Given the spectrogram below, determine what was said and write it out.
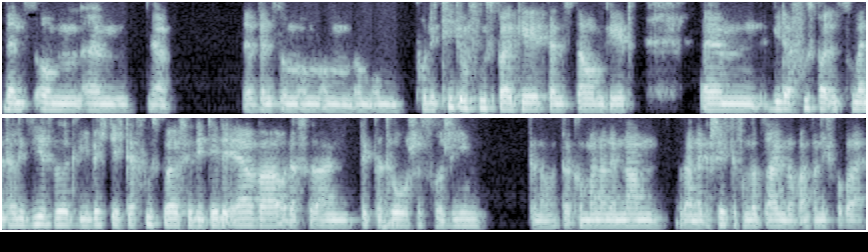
wenn es um ähm, ja, äh, wenn es um, um, um, um, um Politik im Fußball geht, wenn es darum geht, ähm, wie der Fußball instrumentalisiert wird, wie wichtig der Fußball für die DDR war oder für ein diktatorisches Regime. Genau, da kommt man an dem Namen oder an der Geschichte von Lutz Eigendorf einfach nicht vorbei.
